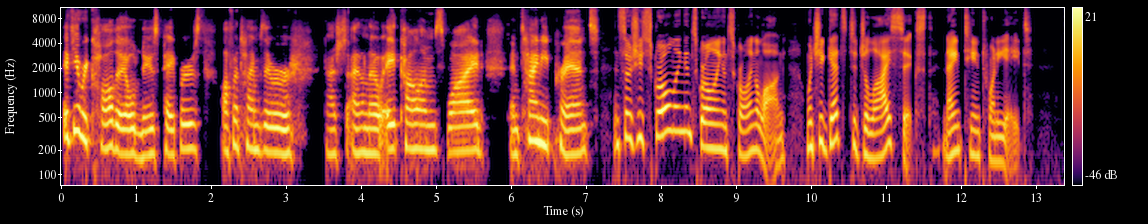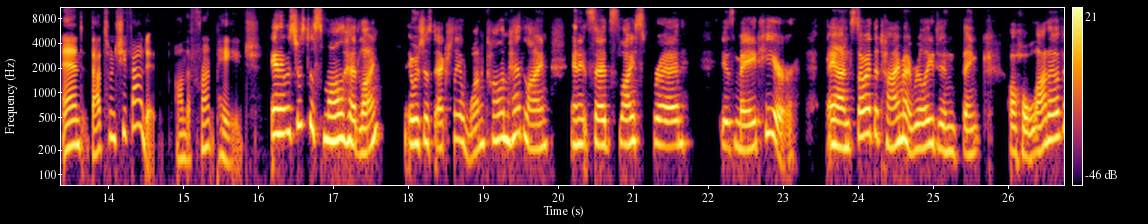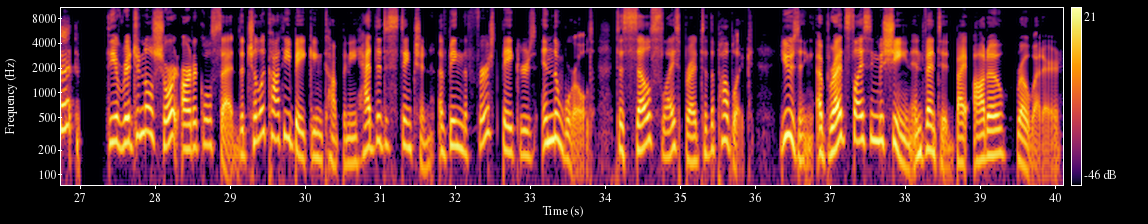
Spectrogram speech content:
if you recall the old newspapers, oftentimes they were gosh, I don't know, eight columns wide and tiny print. And so she's scrolling and scrolling and scrolling along when she gets to July 6th, 1928. And that's when she found it on the front page. And it was just a small headline. It was just actually a one column headline, and it said, Sliced bread is made here. And so at the time, I really didn't think a whole lot of it. The original short article said the Chillicothe Baking Company had the distinction of being the first bakers in the world to sell sliced bread to the public using a bread slicing machine invented by Otto Rohwedder.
